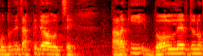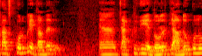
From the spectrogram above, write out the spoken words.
মধ্য দিয়ে চাকরি দেওয়া হচ্ছে তারা কি দলের জন্য কাজ করবে? তাদের চাকরি দিয়ে দলের কি আদৌ কোনো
